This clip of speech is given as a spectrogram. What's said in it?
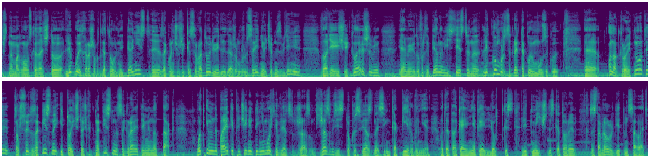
Собственно, могу вам сказать, что любой хорошо подготовленный пианист, э, закончивший консерваторию или даже, может быть, среднее учебное заведение, владеющий клавишами, я имею в виду фортепианом, естественно, легко может сыграть такую музыку. Э, он откроет ноты, потому что все это записано, и точь-точь, как написано, сыграет именно так. Вот именно по этой причине ты не можешь являться джазом. С джазом здесь только связано синкопирование. Вот это такая некая легкость, ритмичность, которая заставляла людей танцевать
